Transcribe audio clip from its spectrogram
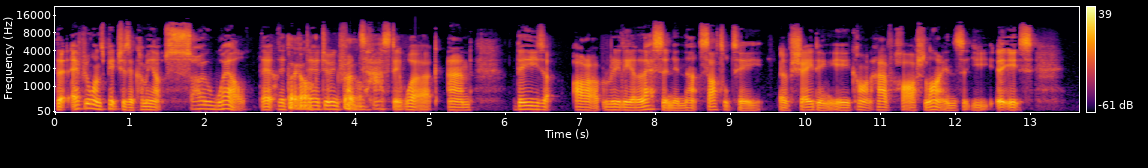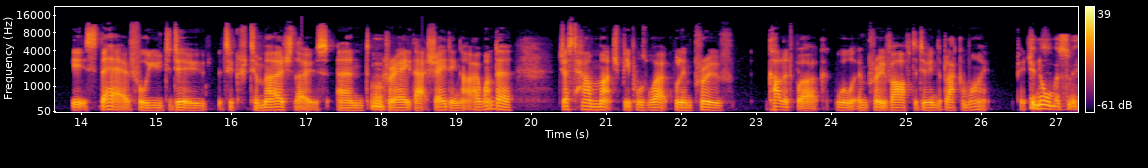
that everyone's pictures are coming out so well. They're they're, they they're doing fantastic work, and these are really a lesson in that subtlety of shading. You can't have harsh lines. You, it's it's there for you to do to to merge those and mm. create that shading. I wonder just how much people's work will improve. Coloured work will improve after doing the black and white pictures. Enormously,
